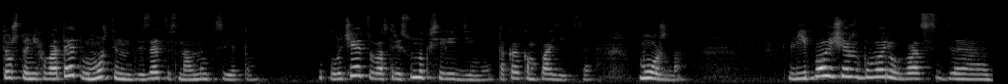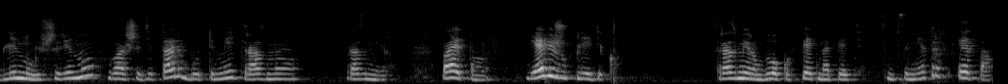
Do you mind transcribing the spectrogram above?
то, что не хватает, вы можете надвязать основным цветом. И получается у вас рисунок в середине, такая композиция. Можно. Либо, еще раз говорю, у вас э, длину и ширину ваши детали будут иметь разный размер. Поэтому я вяжу пледик с размером блоков 5 на 5 сантиметров. Это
